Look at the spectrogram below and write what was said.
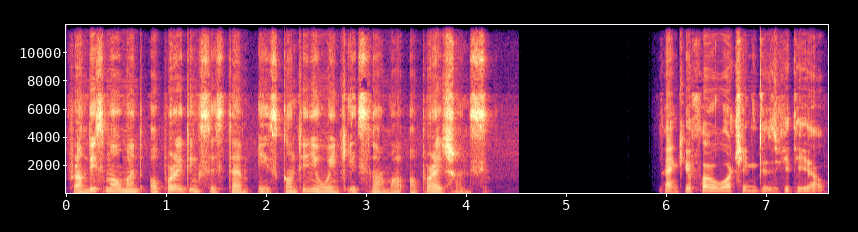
From this moment, operating system is continuing its normal operations. Thank you for watching this video.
